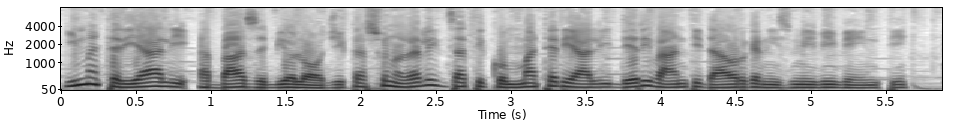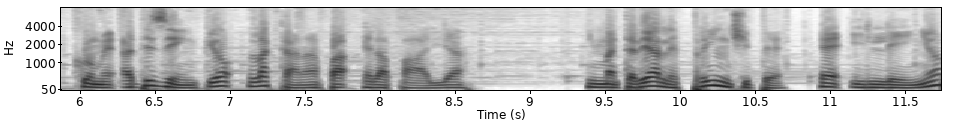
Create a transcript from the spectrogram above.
I materiali a base biologica sono realizzati con materiali derivanti da organismi viventi, come ad esempio la canapa e la paglia. Il materiale principe è il legno,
